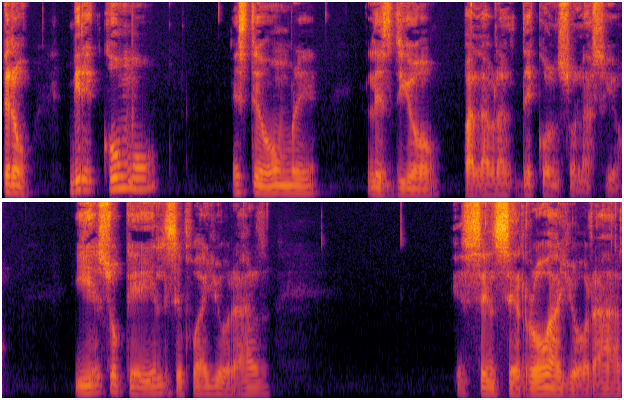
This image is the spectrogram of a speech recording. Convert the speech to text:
Pero mire cómo este hombre les dio palabras de consolación. Y eso que él se fue a llorar, se encerró a llorar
